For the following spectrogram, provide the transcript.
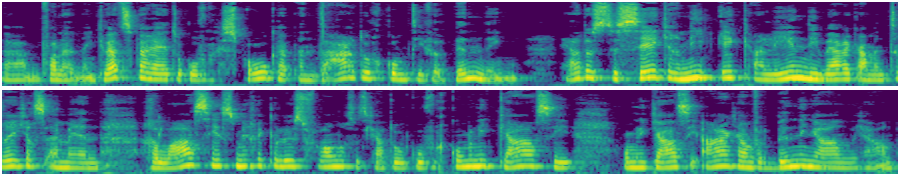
um, vanuit mijn kwetsbaarheid ook over gesproken heb, en daardoor komt die verbinding. Ja, dus het is zeker niet ik alleen die werk aan mijn triggers en mijn relatie is miraculeus veranderd. Het gaat ook over communicatie. Communicatie aangaan, verbindingen aangaan.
